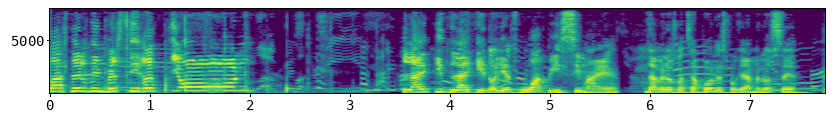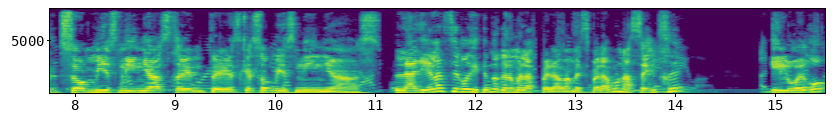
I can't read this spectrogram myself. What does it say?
¡Va a ser de investigación! Like it, like it. Oye, es guapísima, ¿eh? Dame los gachapones porque ya me lo sé. Son mis niñas, gente. Es que son mis niñas. La Yela sigo diciendo que no me la esperaba. Me esperaba una Senge y luego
